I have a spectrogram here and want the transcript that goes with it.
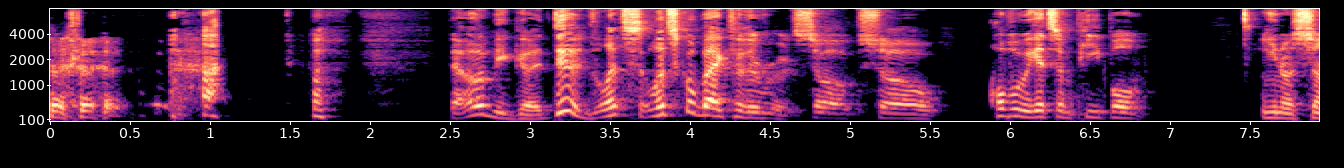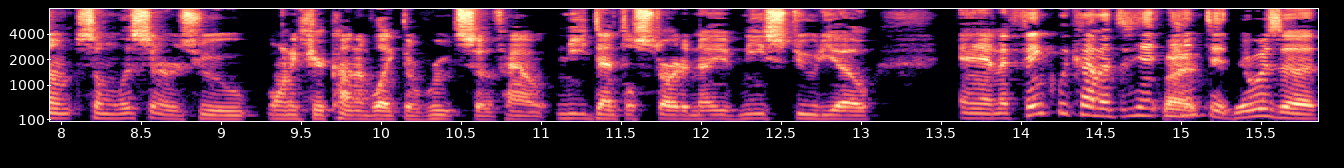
That would be good, dude. Let's let's go back to the roots. So so hopefully we get some people, you know, some some listeners who want to hear kind of like the roots of how Niii Dental started. Now you have Niii Studio, and I think we kind of hint, Right. hinted there was a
